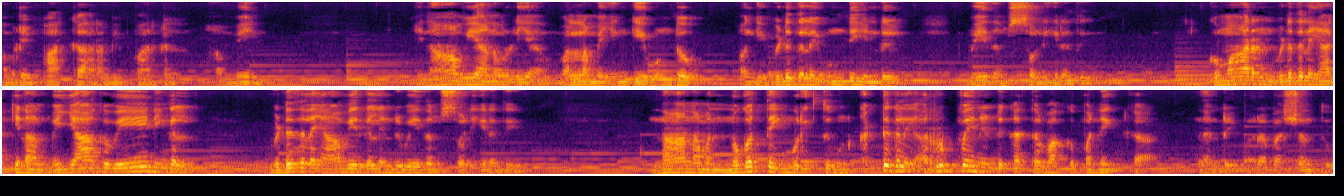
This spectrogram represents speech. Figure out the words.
அவர்கள் பார்க்க ஆரம்பிப்பார்கள். அம்மேன் என் ஆவியானவருடைய வல்லமை எங்கே உண்டோ அங்கே விடுதலை உண்டு என்று வேதம் சொல்கிறது குமாரன் விடுதலையாக்கினால் மெய்யாகவே நீங்கள் விடுதலை ஆவீர்கள் என்று வேதம் சொல்கிறது நான் அவன் நுகத்தை முறித்து உன் கட்டுகளை அறுப்பேன் என்று கத்தர் வாக்கு பண்ணிக்கா நன்றி பரபசந்து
